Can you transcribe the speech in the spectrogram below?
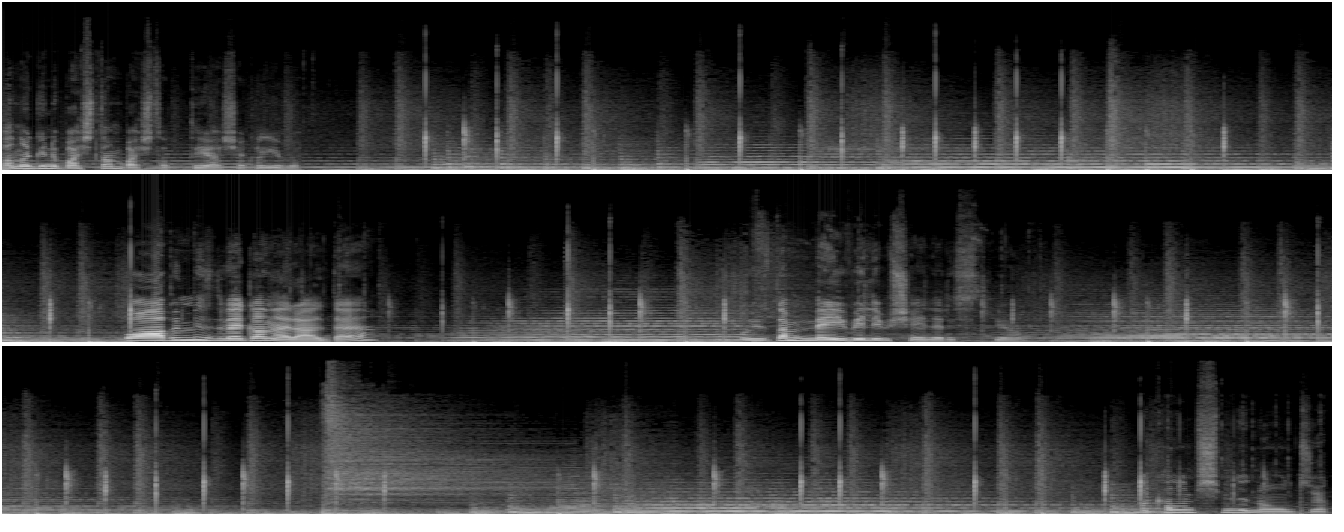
Bana günü baştan başlattı ya şaka gibi. Bu abimiz vegan herhalde. O yüzden meyveli bir şeyler istiyor. Şimdi ne olacak.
